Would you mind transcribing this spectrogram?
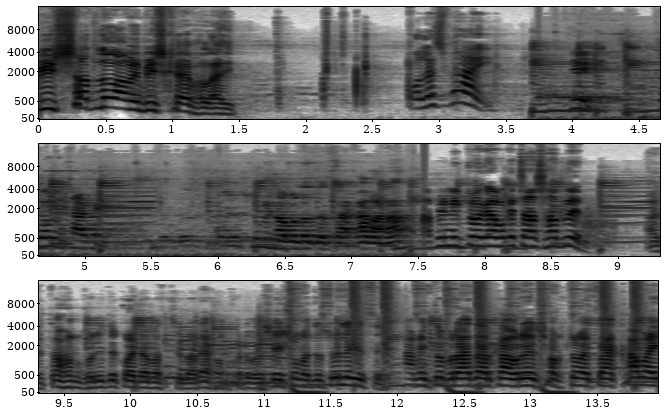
বিষ সাধলেও আমি বিষ খাই ফেলাই। কলেজ ভাই চলুন চা খাই। তুমি না বলে যে চা খাবা না। আপনি একটু আগে আমাকে চা সাধলেন আর তখন ঘড়িতে কয়টা বাজছিল আর এখন কয়টা সেই সময় তো চলে গেছে। আমি তো ব্রাদার কাউরে সবসময় চা খাওয়াই।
